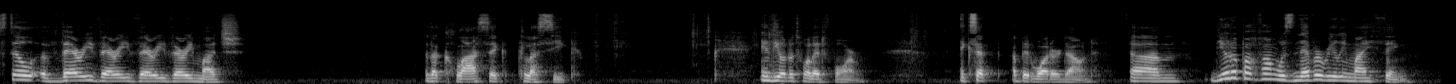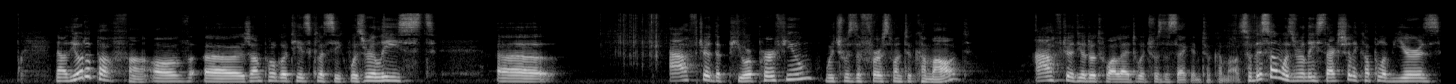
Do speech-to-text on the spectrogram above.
still very, very, very, very much the classic classique in the eau de toilette form except a bit watered down. Um, the eau de parfum was never really my thing. Now, the eau de parfum of uh, Jean Paul Gaultier's Classique was released uh, after the Pure perfume, which was the first one to come out, after the eau de toilette, which was the second to come out. So this one was released actually a couple of years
